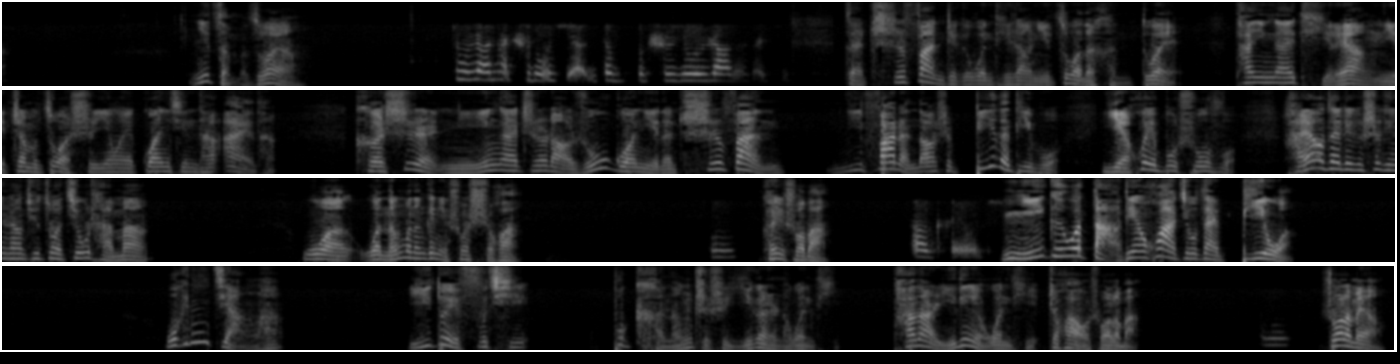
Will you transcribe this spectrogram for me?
你怎么做呀？就是让他吃东西，他不吃就让着他吃。在吃饭这个问题上，你做的很对，他应该体谅你这么做是因为关心他、爱他。可是你应该知道，如果你的吃饭一发展到是逼的地步，也会不舒服，还要在这个事情上去做纠缠吗？我我能不能跟你说实话？嗯，可以说吧？哦，可以，我你给我打电话就在逼我。我跟你讲了，一对夫妻不可能只是一个人的问题，他那儿一定有问题。这话我说了吧？嗯说了没有？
